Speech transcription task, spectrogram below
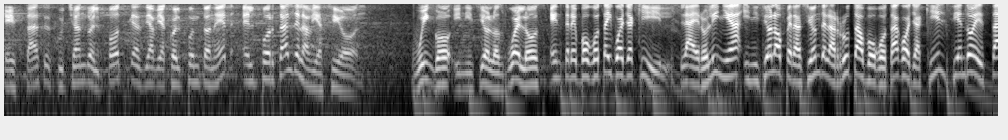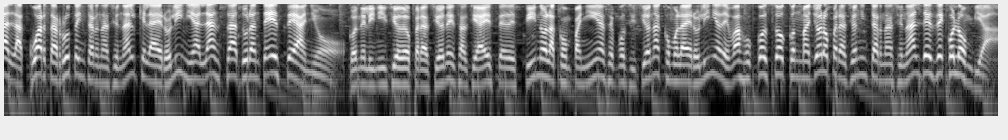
Estás escuchando el podcast de aviacol.net, el portal de la aviación. Wingo inició los vuelos entre Bogotá y Guayaquil. La aerolínea inició la operación de la ruta Bogotá-Guayaquil, siendo esta la cuarta ruta internacional que la aerolínea lanza durante este año. Con el inicio de operaciones hacia este destino, la compañía se posiciona como la aerolínea de bajo costo con mayor operación internacional desde Colombia.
